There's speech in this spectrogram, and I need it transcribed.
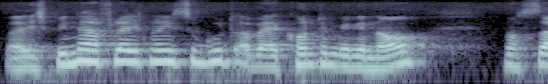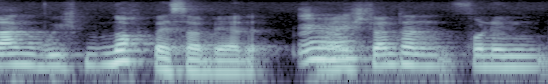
weil ich bin da vielleicht noch nicht so gut, aber er konnte mir genau noch sagen, wo ich noch besser werde. Mhm. Ja, ich stand dann von dem,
